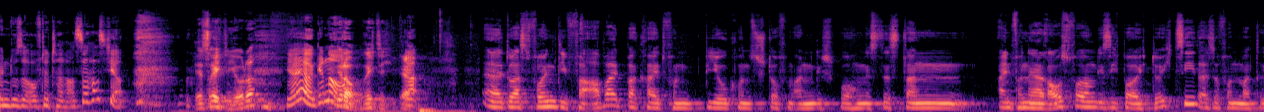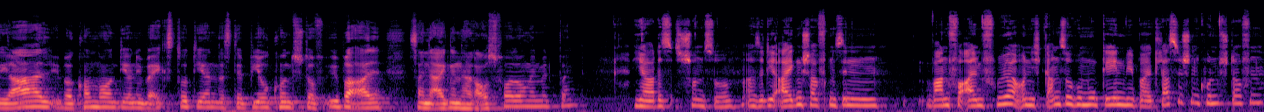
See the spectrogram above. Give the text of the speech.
Wenn du sie auf der Terrasse hast, ja. Ist richtig, oder? Ja, ja, genau. Genau, richtig. Ja. ja. Äh, du hast vorhin die Verarbeitbarkeit von Biokunststoffen angesprochen. Ist das dann einfach eine Herausforderung, die sich bei euch durchzieht, also von Material über Kompoundieren, über Extrudieren, dass der Biokunststoff überall seine eigenen Herausforderungen mitbringt? Ja, das ist schon so. Also die Eigenschaften sind, waren vor allem früher auch nicht ganz so homogen wie bei klassischen Kunststoffen.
